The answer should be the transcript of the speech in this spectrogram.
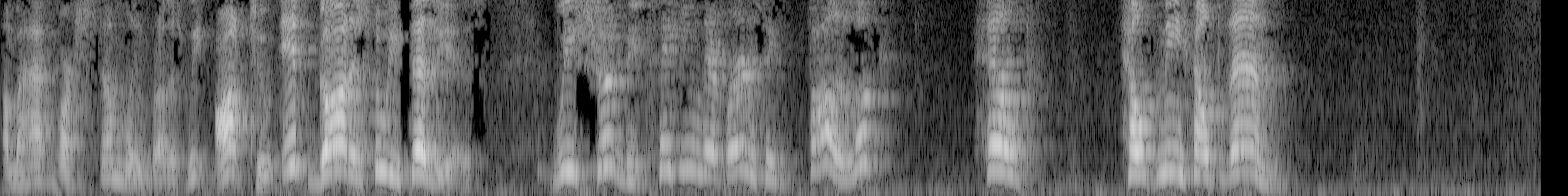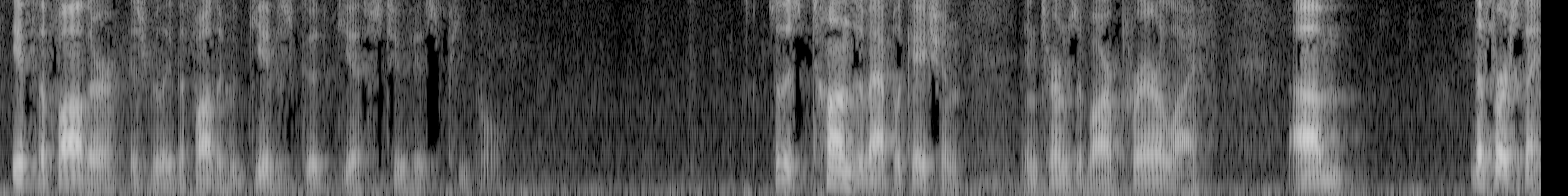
on behalf of our stumbling brothers? We ought to, if God is who He says He is, we should be taking their burden and saying, Father, look, help, help me, help them if the Father is really the Father who gives good gifts to his people. So there's tons of application in terms of our prayer life. Um, the first thing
